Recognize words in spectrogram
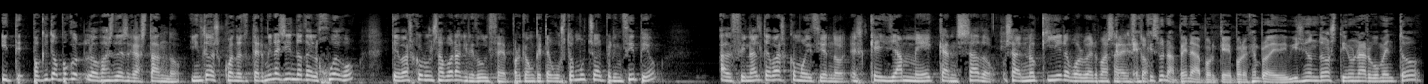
y te- poquito a poco lo vas desgastando. Y entonces, cuando te terminas yendo del juego, te vas con un sabor agridulce, porque aunque te gustó mucho al principio, al final te vas como diciendo, es que ya me he cansado, o sea, no quiero volver más a Es esto. que es una pena, porque, por ejemplo, The Division 2 tiene un argumento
